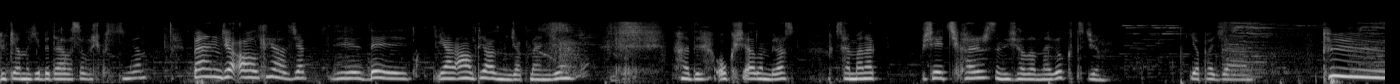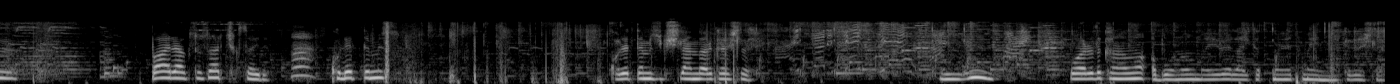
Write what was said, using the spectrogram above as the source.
Dükkandaki bedava savaş kutusundan. Bence 6 yazacak. De- yani 6 yazmayacak bence. Hadi okşayalım biraz. Sen bana bir şey çıkarırsın inşallah mega kutucuğum. Yapacağım. Püh. Bari aksesuar çıksaydı. Kolettemiz. Kolettemiz güçlendi arkadaşlar. Bu arada kanalıma abone olmayı ve like atmayı unutmayın arkadaşlar.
